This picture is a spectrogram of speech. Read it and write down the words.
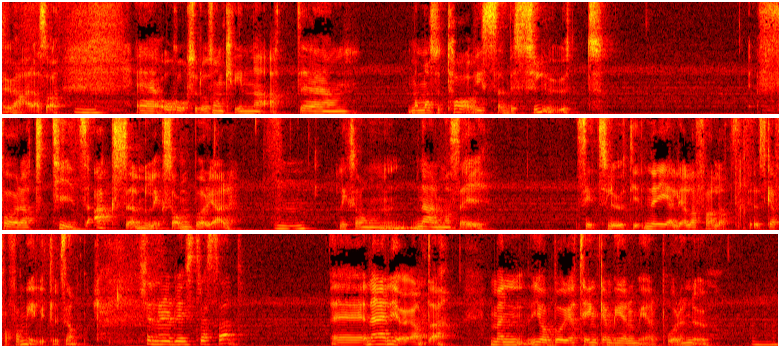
nu här alltså. Mm. Uh, och också då som kvinna att uh, man måste ta vissa beslut för att tidsaxeln liksom börjar mm. liksom närma sig sitt slut. När det gäller i alla fall att skaffa familj till exempel. Känner du dig stressad? Uh, nej, det gör jag inte. Men jag börjar tänka mer och mer på det nu. Mm.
